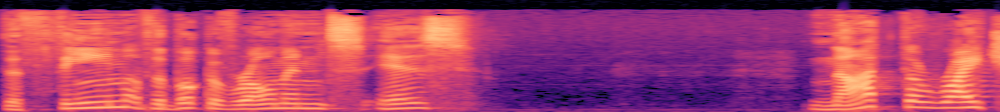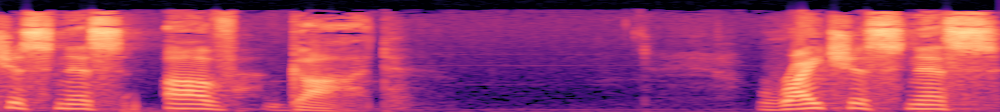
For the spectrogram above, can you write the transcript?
the theme of the book of Romans is? Not the righteousness of God, righteousness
